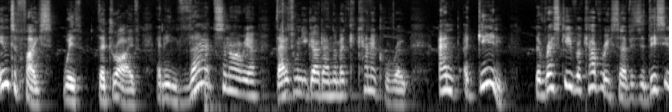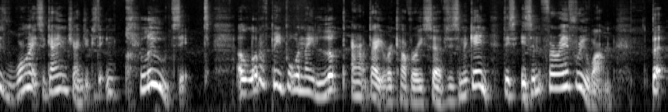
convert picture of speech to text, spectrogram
interface with the drive. And in that scenario, that is when you go down the mechanical route. And again, the rescue recovery service, this is why it's a game changer because it includes it. A lot of people, when they look at data recovery services, and again, this isn't for everyone, but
